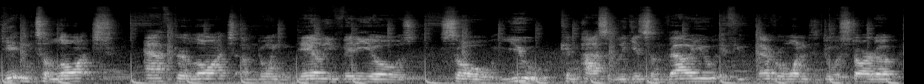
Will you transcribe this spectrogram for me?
getting to launch. After launch, I'm doing daily videos so you can possibly get some value if you ever wanted to do a startup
